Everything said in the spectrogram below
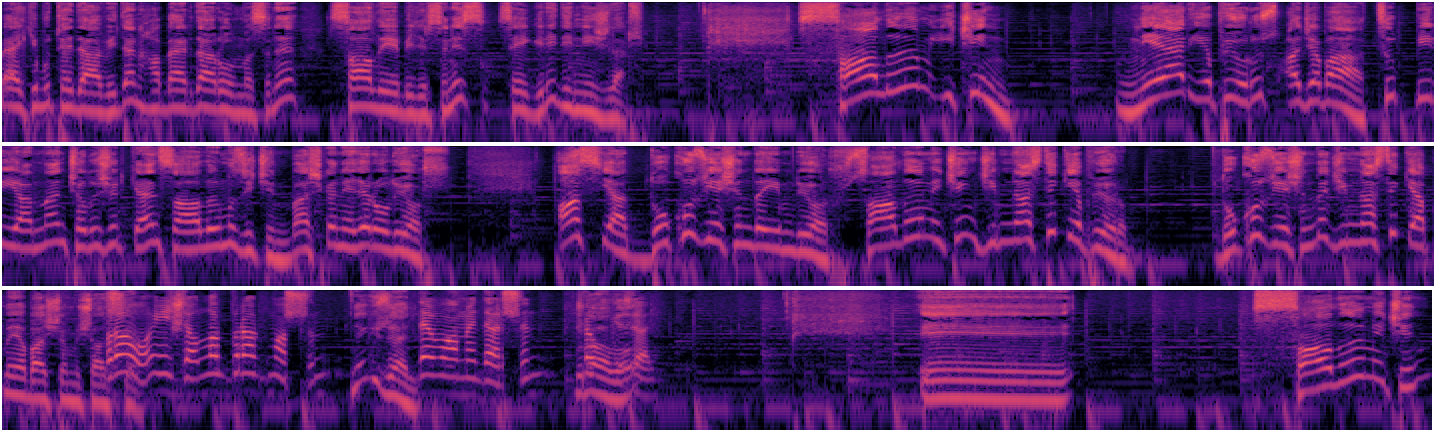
Belki bu tedaviden haberdar olmasını sağlayabilirsiniz sevgili dinleyiciler. Sağlığım için neler yapıyoruz acaba? Tıp bir yandan çalışırken sağlığımız için başka neler oluyor? Asya 9 yaşındayım diyor. Sağlığım için jimnastik yapıyorum. 9 yaşında jimnastik yapmaya başlamış Asya. Bravo inşallah bırakmazsın. Ne güzel. Devam edersin. Bravo. Çok güzel. Ee, sağlığım için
